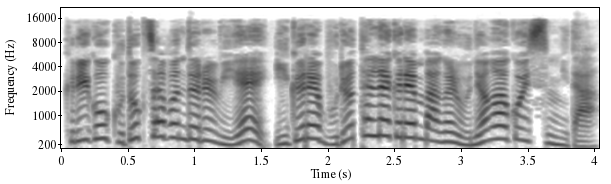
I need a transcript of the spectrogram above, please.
그리고 구독자분들을 위해 이 글의 무료 텔레그램 방을 운영하고 있습니다.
